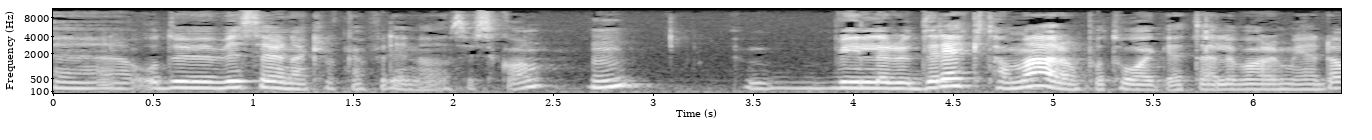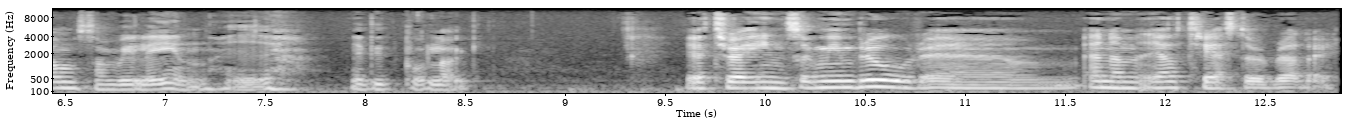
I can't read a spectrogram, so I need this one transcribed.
Eh, och du visade den här klockan för dina syskon. Mm. Ville du direkt ha med dem på tåget eller var det mer de som ville in i, i ditt bolag? Jag tror jag insåg min bror, eh, en av, jag har tre storebröder.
